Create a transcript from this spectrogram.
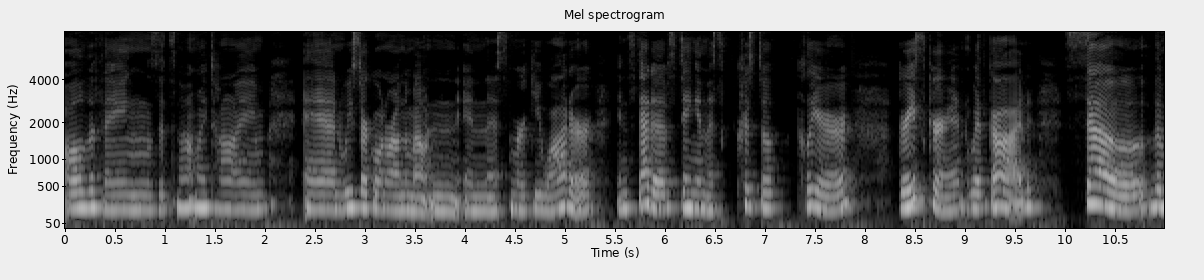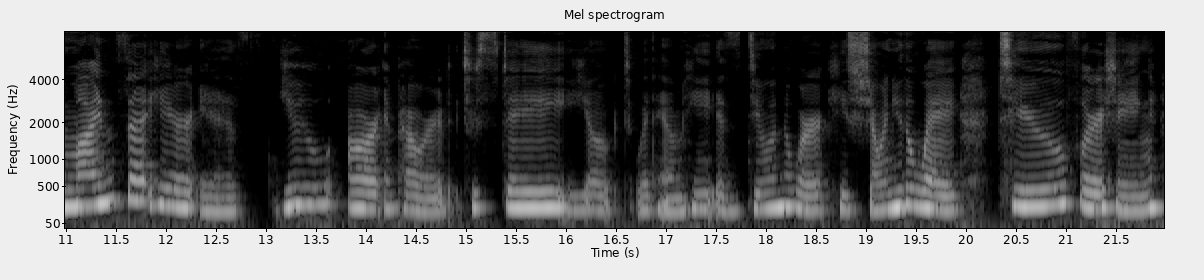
all the things. It's not my time. And we start going around the mountain in this murky water instead of staying in this crystal clear grace current with God. So the mindset here is you are empowered to stay yoked with Him. He is doing the work, He's showing you the way to flourishing,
